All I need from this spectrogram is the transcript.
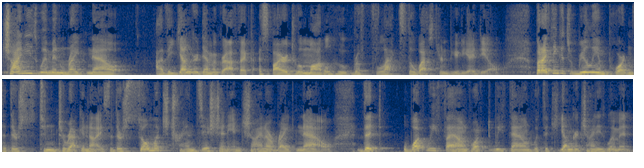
Chinese women right now uh, the younger demographic aspired to a model who reflects the Western beauty ideal. But I think it's really important that there's to, to recognize that there's so much transition in China right now that what we found, what we found with the younger Chinese women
